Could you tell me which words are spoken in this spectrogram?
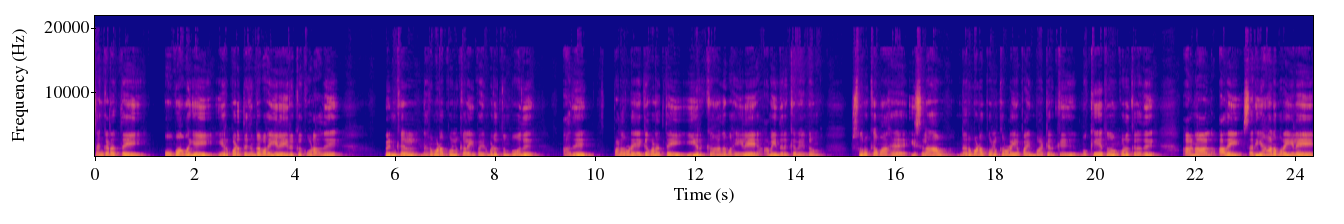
சங்கடத்தை ஒவ்வாமையை ஏற்படுத்துகின்ற வகையிலே இருக்கக்கூடாது. பெண்கள் நறுமணப் பொருட்களை பயன்படுத்தும் போது அது பலருடைய கவனத்தை ஈர்க்காத வகையிலே அமைந்திருக்க வேண்டும். சுருக்கமாக இஸ்லாம் நறுமணப் பொருட்களுடைய பயன்பாட்டிற்கு முக்கியத்துவம் கொடுக்கிறது. ஆனால் அதை சரியான முறையிலே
